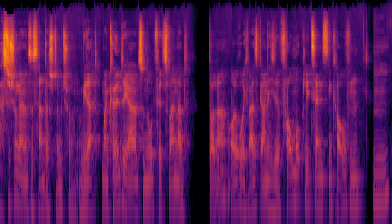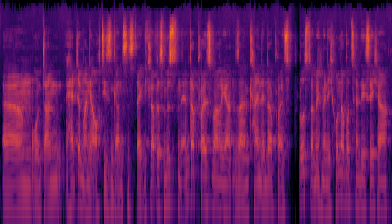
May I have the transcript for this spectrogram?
das ist schon ganz interessant, das stimmt schon. Und wie gesagt, man könnte ja zur Not für 200 Dollar, Euro, ich weiß gar nicht, diese VMOOC-Lizenzen kaufen. Mhm. Ähm, und dann hätte man ja auch diesen ganzen Stack. Ich glaube, das müssten Enterprise-Varianten sein, kein Enterprise Plus, da bin ich mir nicht hundertprozentig sicher.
